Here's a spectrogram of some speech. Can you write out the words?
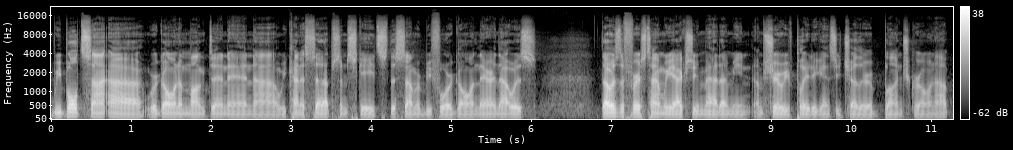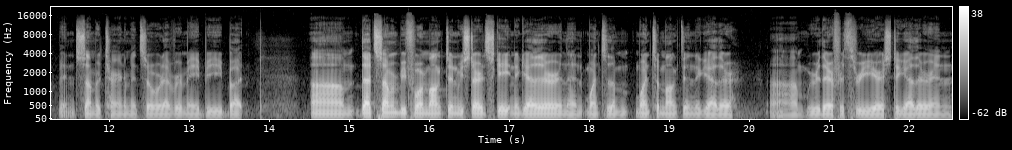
we both uh, were going to Moncton, and uh, we kind of set up some skates the summer before going there, and that was that was the first time we actually met. I mean, I'm sure we've played against each other a bunch growing up in summer tournaments or whatever it may be. But um, that summer before Moncton, we started skating together, and then went to the went to Moncton together. Um, we were there for three years together, and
